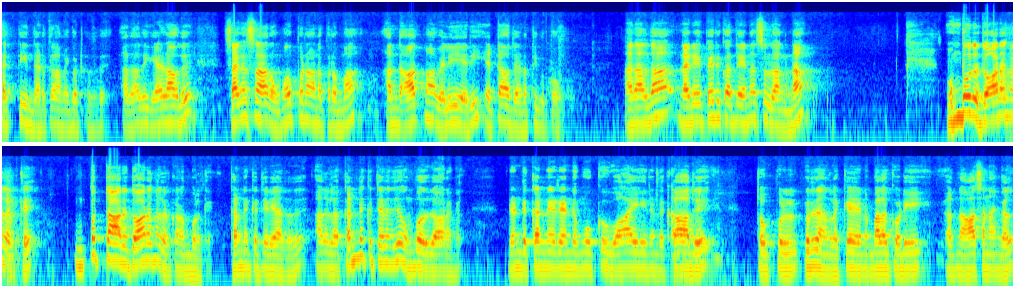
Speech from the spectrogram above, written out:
சக்தி இந்த இடத்துல அமைக்கப்பட்டிருக்குது. அதாவது ஏழாவது சகசாரம் ஓப்பன் ஆனப்புறமா அந்த ஆத்மா வெளியேறி எட்டாவது இடத்துக்கு போகும். அதனால தான் நிறைய பேருக்கு வந்து என்ன சொல்லுவாங்கன்னா ஒம்பது துவாரங்கள் இருக்குது முப்பத்தாறு துவாரங்கள் இருக்கும் நம்மளுக்கு கண்ணுக்கு தெரியாதது. அதில் கண்ணுக்கு தெரிஞ்சது ஒம்பது துவாரங்கள். ரெண்டு கண் ரெண்டு மூக்கு வாய் ரெண்டு காது தொப்புள் விருதங்களுக்கு மலைக்கொடி அந்த ஆசனங்கள்.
